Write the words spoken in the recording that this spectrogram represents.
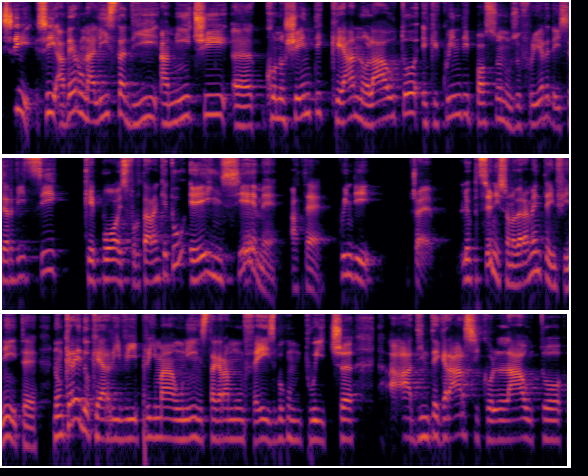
Sì, sì, avere una lista di amici, eh, conoscenti che hanno l'auto e che quindi possono usufruire dei servizi che puoi sfruttare anche tu e insieme a te. Quindi, cioè, le opzioni sono veramente infinite. Non credo che arrivi prima un Instagram, un Facebook, un Twitch ad integrarsi con l'auto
